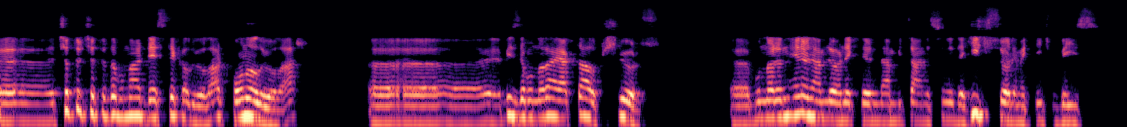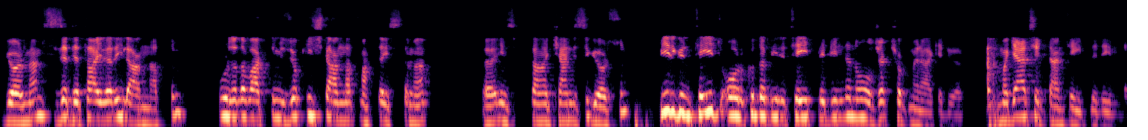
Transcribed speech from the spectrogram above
Ee, çatır çatır da bunlar destek alıyorlar, fon alıyorlar. Ee, biz de bunları ayakta alkışlıyoruz. Ee, bunların en önemli örneklerinden bir tanesini de hiç söylemekte hiçbir beis görmem. Size detaylarıyla anlattım. Burada da vaktimiz yok. Hiç de anlatmak da istemem. Ee, insana kendisi görsün. Bir gün teyit orku da biri teyitlediğinde ne olacak çok merak ediyorum. Ama gerçekten teyitlediğinde.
